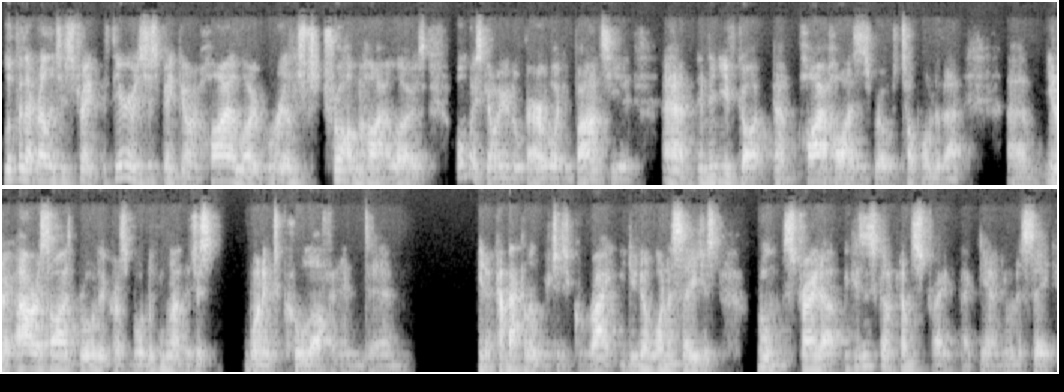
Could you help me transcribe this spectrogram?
Look for that relative strength. Ethereum has just been going higher low, really strong higher lows, almost going into a parabolic advance here. Um, and then you've got um, higher highs as well to top onto that. Um, you know, RSIs broadly across the board looking like they're just wanting to cool off and, um, you know, come back a little, which is great. You do not want to see just boom straight up because it's going to come straight back down. You want to see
